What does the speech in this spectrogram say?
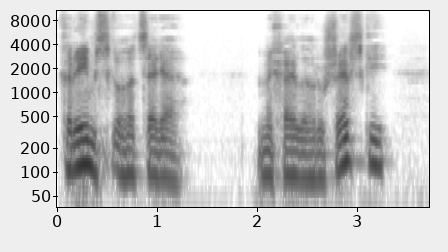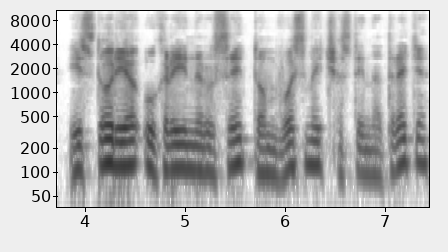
кримського царя. Михайло Грушевський. Історія України Руси, Том 8, частина 3,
